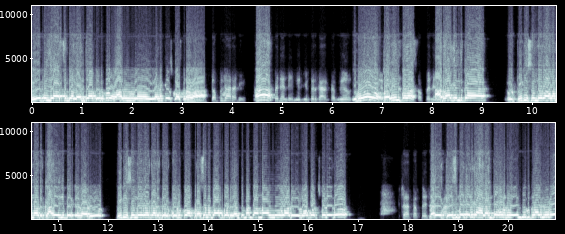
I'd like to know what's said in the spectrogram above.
రేపులు చేస్తుంటే లంచా కొడుకులు వాళ్ళని వెనకేసుకొస్తున్నావా? తప్పు సార్ అది. మీరు చెప్పేది కరెక్ట్. ఇప్పుడు ప్రవీణ్ అర్రాకెందుక? ఇప్పుడు పిటి సుందరరావు ఉన్నాడు కాలేజీ పెట్టాడు వాడు పిటి సుందరరావు గారి కొడుకు ప్రసన్న బాబు గారు ఎంతమంది అమ్మాయిల్ని వాడు లోపరుచుకోలేదు? మరి. కేసు పెట్టారుగా ఆ లంచా కొడుకులు ఏం దిగుతున్నారు మీరు?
